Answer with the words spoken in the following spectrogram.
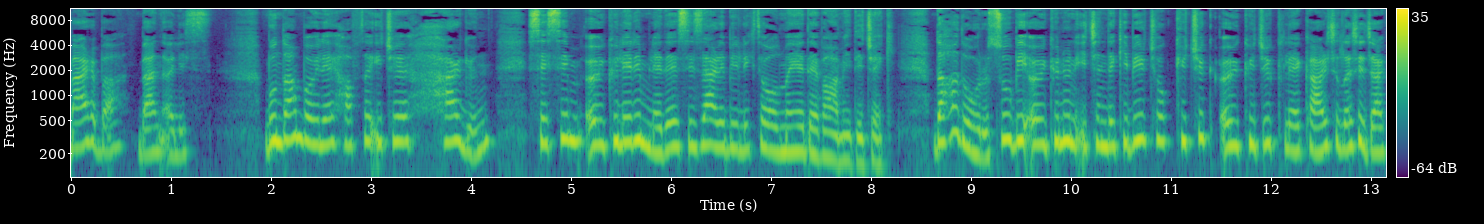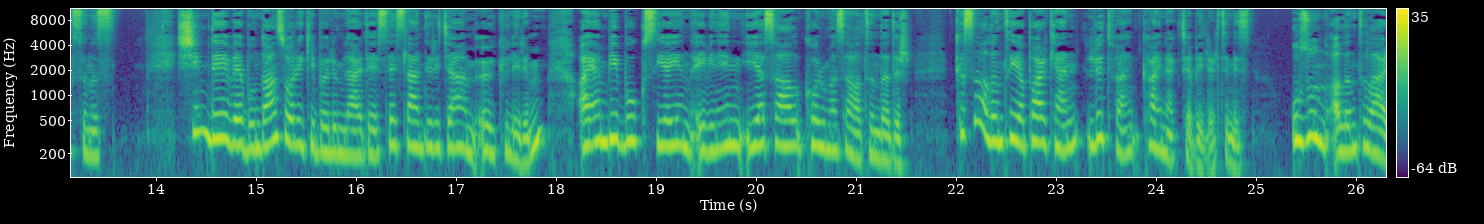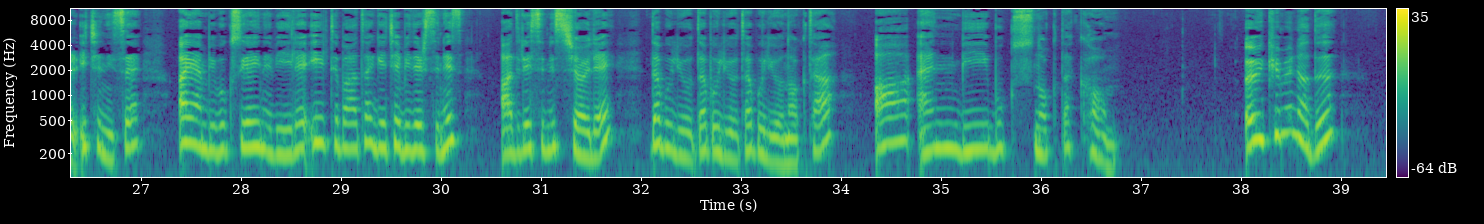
Merhaba, ben Alice. Bundan böyle hafta içi her gün sesim öykülerimle de sizlerle birlikte olmaya devam edecek. Daha doğrusu bir öykünün içindeki birçok küçük öykücükle karşılaşacaksınız. Şimdi ve bundan sonraki bölümlerde seslendireceğim öykülerim IMB Books yayın evinin yasal koruması altındadır. Kısa alıntı yaparken lütfen kaynakça belirtiniz. Uzun alıntılar için ise IMB Books yayın evi ile irtibata geçebilirsiniz. Adresimiz şöyle www.anbbooks.com Öykümün adı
